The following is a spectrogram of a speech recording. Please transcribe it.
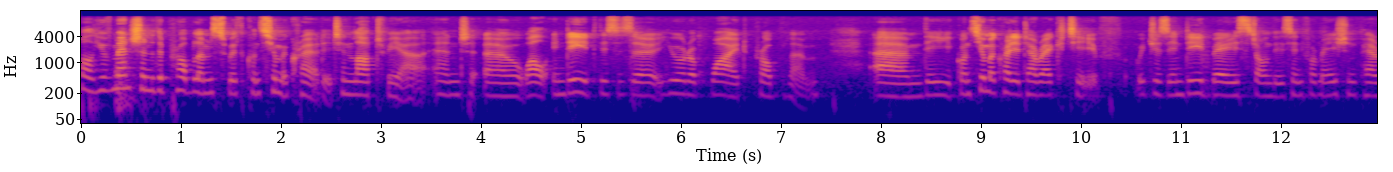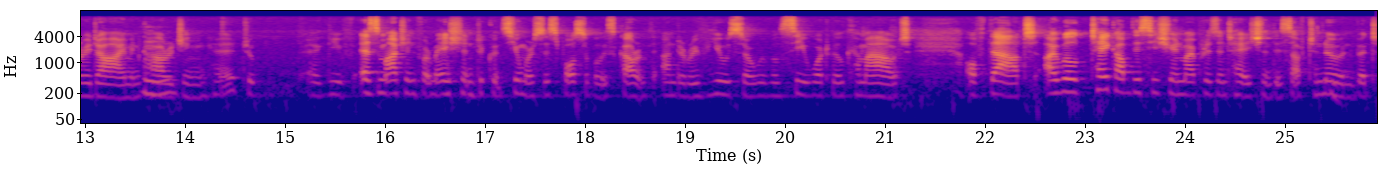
Well, you've mentioned the problems with consumer credit in Latvia, and uh, well, indeed, this is a Europe-wide problem. Um, the Consumer Credit Directive, which is indeed based on this information paradigm, mm. encouraging mm. uh, to uh, give as much information to consumers as possible, is currently under review, so we will see what will come out of that. I will take up this issue in my presentation this afternoon, but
